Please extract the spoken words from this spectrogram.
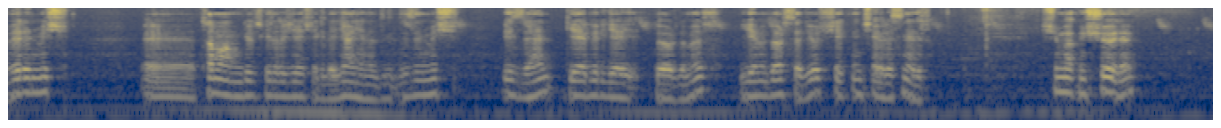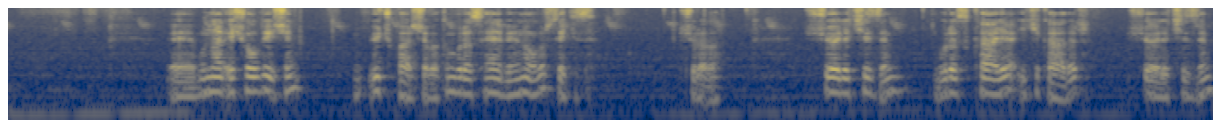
verilmiş. Ee, tamamı göz geleceği şekilde yan yana dizilmiş. Bizden G1 G4'ümüz 24 ise diyor şeklin çevresi nedir? Şimdi bakın şöyle. Ee, bunlar eş olduğu için 3 parça bakın burası her biri ne olur? 8 şurada. Şöyle çizdim. Burası K'ya 2K'dır şöyle çizdim.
